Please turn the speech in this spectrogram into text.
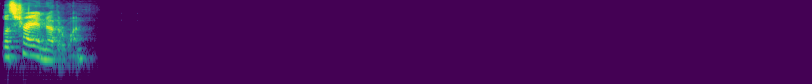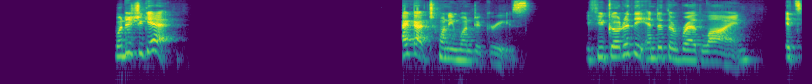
Let's try another one. What did you get? I got 21 degrees. If you go to the end of the red line, it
